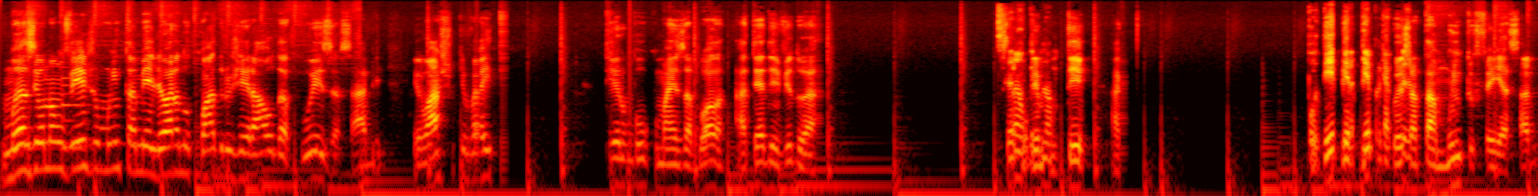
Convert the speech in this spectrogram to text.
mas eu não vejo muita melhora no quadro geral da coisa, sabe? Eu acho que vai ter um pouco mais a bola, até devido a Será não, ter a... poder perder, porque a coisa já tá muito feia, sabe?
